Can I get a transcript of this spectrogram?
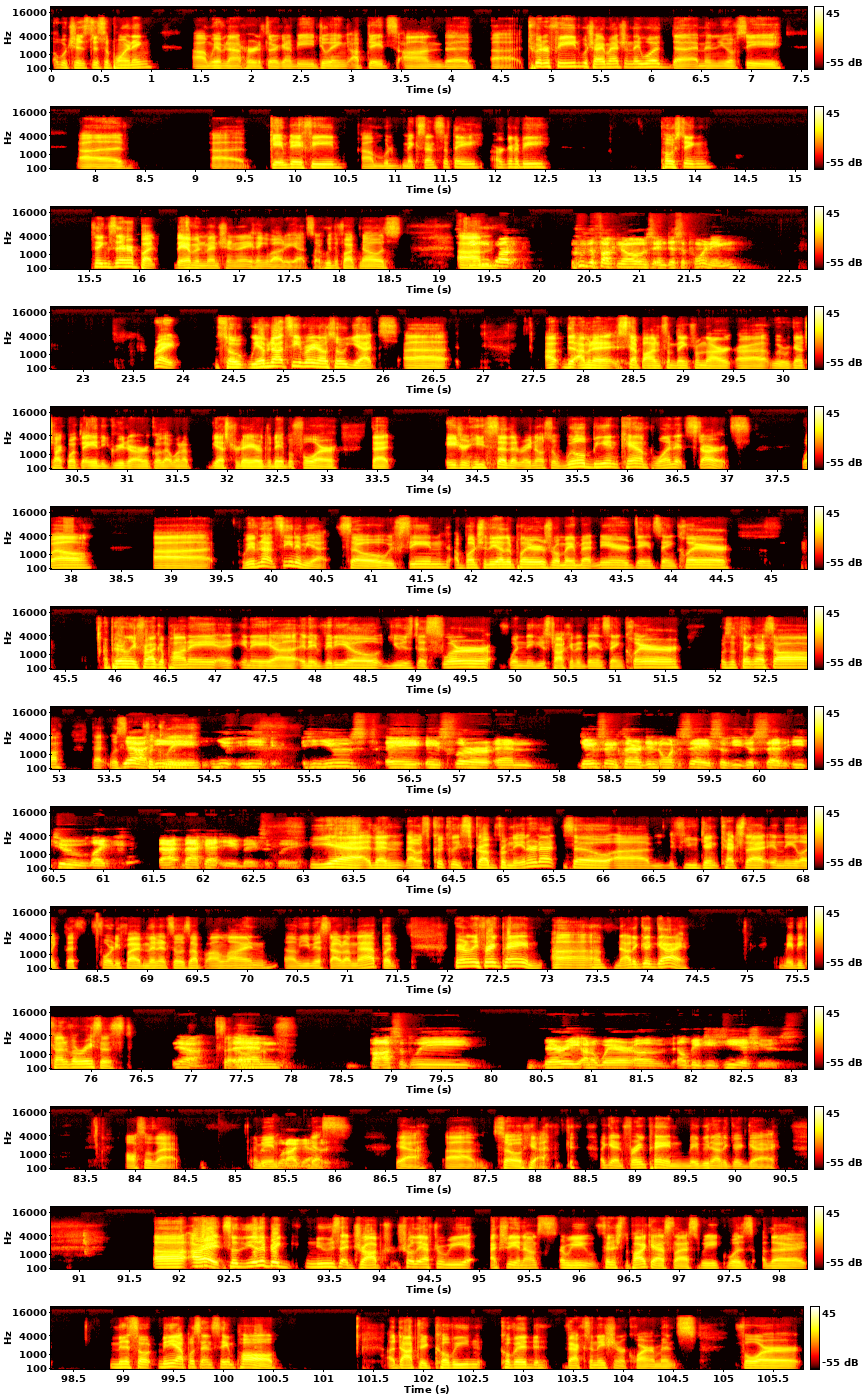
which is disappointing. Um, we have not heard if they're going to be doing updates on the uh, Twitter feed, which I imagine they would. The MN UFC uh, uh, game day feed um, would make sense that they are going to be posting things there, but they haven't mentioned anything about it yet. So who the fuck knows? Um, about who the fuck knows and disappointing. Right. So we have not seen Reynoso yet. Uh, I, am going to step on something from our. Uh, we were going to talk about the Andy Greder article that went up yesterday or the day before. That Adrian Heath said that Reynoso will be in camp when it starts. Well, uh, we have not seen him yet. So we've seen a bunch of the other players: Romain Métanire, Dayne St. Clair, apparently Fragapane uh, in a uh, in a video used a slur when he was talking to Dayne St. Clair was the thing I saw that was yeah quickly he he he used a a slur and Dayne St. Clair didn't know what to say so he just said E2 like back back at you basically yeah and then that was quickly scrubbed from the internet so um, if you didn't catch that in the like the 45 minutes it was up online um, you missed out on that but apparently Fragapane uh not a good guy maybe kind of a racist. Yeah. So. And possibly very unaware of LBGT issues. Also that. I mean, what I gathered. Yes. Yeah. Um, so yeah, again, Fragapane, maybe not a good guy. Uh, all right. So the other big news that dropped shortly after we actually announced or we finished the podcast last week was the Minnesota, Minneapolis, and St. Paul adopted COVID COVID vaccination requirements for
